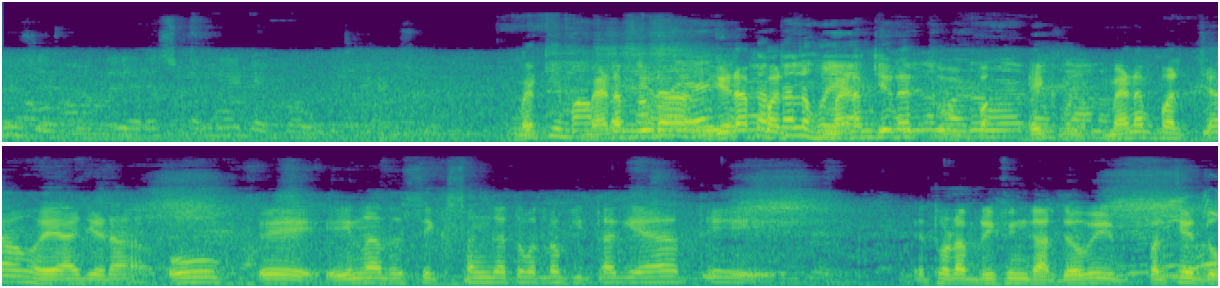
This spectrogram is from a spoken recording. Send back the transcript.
ਅਕਿਊਜ਼ ਹੈ ਇਹ ਅਰੈਸਟ ਕਰ ਲਿਆ ਡੈਡ ਬੋਡੀ ਮੈਡਮ ਜਿਹੜਾ ਜਿਹੜਾ ਪਰ- ਮੈਡਮ ਜਿਹੜਾ ਇੱਕ ਮਿੰਟ ਮੈਡਮ ਪਰਚਾ ਹੋਇਆ ਜਿਹੜਾ ਉਹ ਇਹ, ਇਹਨਾਂ ਦਾ ਸਿੱਖ ਸੰਗਤ ਵੱਲੋਂ ਕੀਤਾ ਗਿਆ ਤੇ ਇਹ ਥੋੜਾ ਬਰੀਫਿੰਗ ਕਰ ਦਿਓ ਵੀ ਪਰਚੇ ਦੋ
